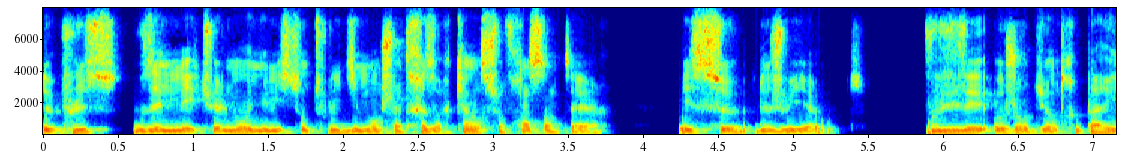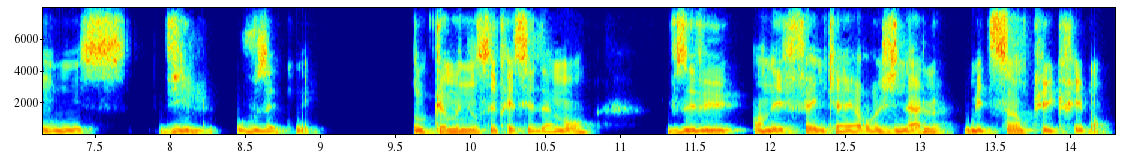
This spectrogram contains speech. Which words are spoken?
De plus, vous animez actuellement une émission tous les dimanches à 13h15 sur France Inter, et ce, de juillet à août. Vous vivez aujourd'hui entre Paris et Nice, ville où vous êtes né. Donc, comme annoncé précédemment, vous avez eu en effet une carrière originale, médecin puis écrivain.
